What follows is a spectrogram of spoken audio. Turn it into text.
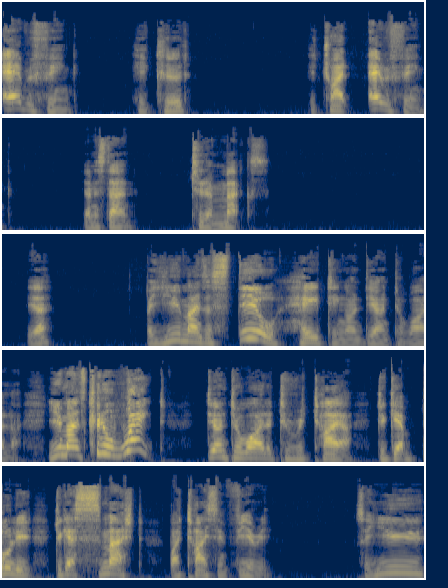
everything he could. He tried everything. You understand? To the max. Yeah? But you mans are still hating on Deontay Wilder. You mans couldn't wait Deontay Wilder to retire, to get bullied, to get smashed by Tyson Fury. So you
